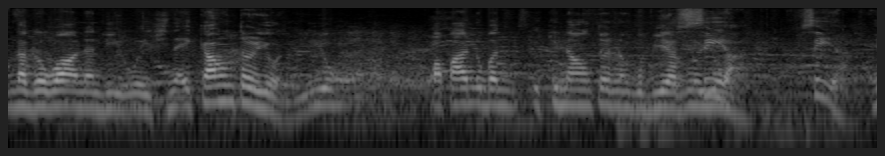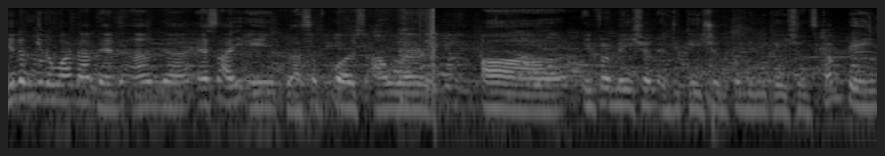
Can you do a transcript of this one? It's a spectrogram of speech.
nagawa ng DOH na i-counter yun? Yung paano ba i-counter ng gobyerno yun? SIA. Yun ang ginawa namin, ang uh, SIA plus of course our uh, Information Education Communications campaign.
